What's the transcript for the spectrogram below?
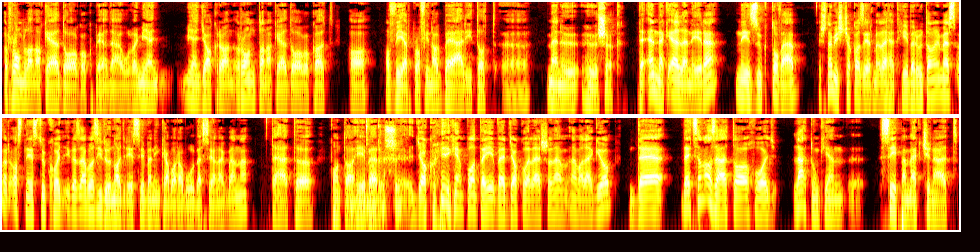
romlanak el dolgok például, vagy milyen, milyen gyakran rontanak el dolgokat a, a vérprofinak beállított ö, menő hősök. De ennek ellenére nézzük tovább, és nem is csak azért, mert lehet héberül tanulni, mert azt néztük, hogy igazából az idő nagy részében inkább arabul beszélnek benne. Tehát pont a héber, gyakor, igen, pont a héber gyakorlása nem, nem a legjobb, de, de egyszerűen azáltal, hogy látunk ilyen szépen megcsinált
